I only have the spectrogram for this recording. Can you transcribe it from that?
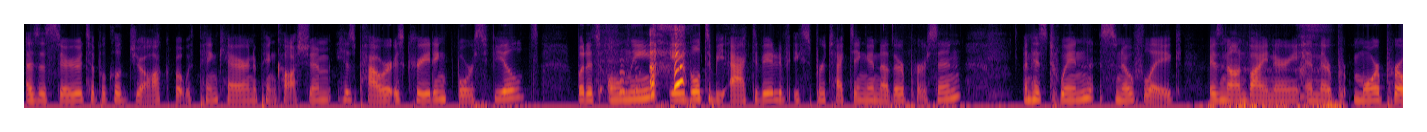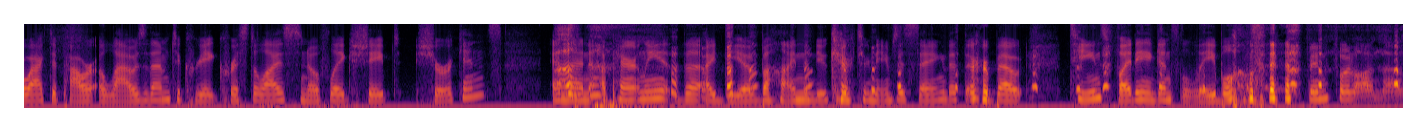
as a stereotypical jock but with pink hair and a pink costume. His power is creating force fields, but it's only able to be activated if he's protecting another person. and his twin, Snowflake, is non binary, and their pr- more proactive power allows them to create crystallized snowflake shaped shurikens. And then apparently, the idea behind the new character names is saying that they're about teens fighting against labels that have been put on them.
